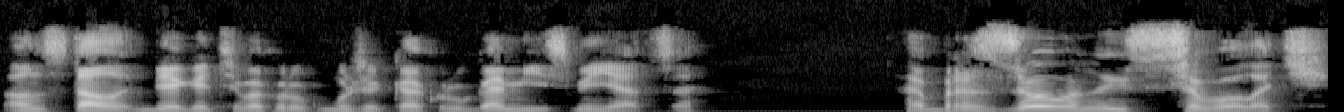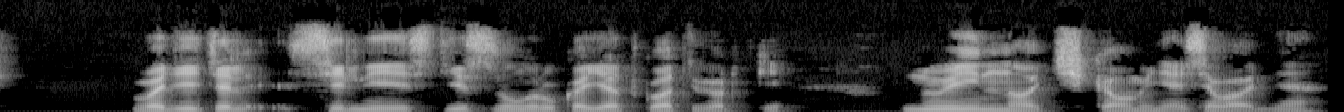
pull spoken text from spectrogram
Он стал бегать вокруг мужика кругами и смеяться. «Образованный сволочь!» Водитель сильнее стиснул рукоятку отвертки. Ну и ночка у меня сегодня.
